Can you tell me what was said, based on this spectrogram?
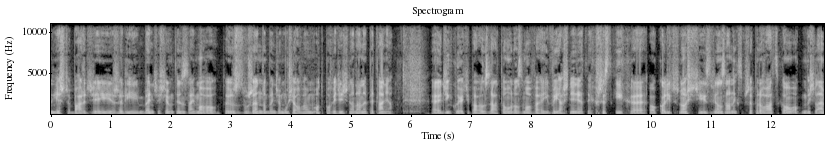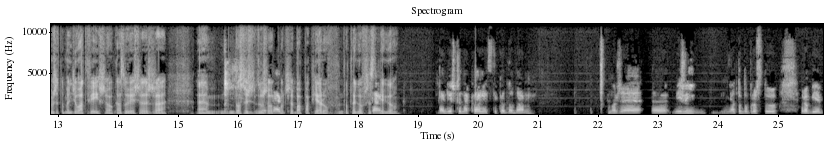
jeszcze bardziej, jeżeli będzie się tym zajmował, to już z urzędu będzie musiał wam odpowiedzieć na dane pytania. E, Dziękuję Ci, Paweł, za tą rozmowę i wyjaśnienie tych wszystkich e, okoliczności związanych z przeprowadzką. Myślałem, że to będzie łatwiejsze. Okazuje się, że dosyć dużo tak. potrzeba papierów do tego wszystkiego. Tak jeszcze na koniec tylko dodam. Może e, jeżeli ja to po prostu robię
